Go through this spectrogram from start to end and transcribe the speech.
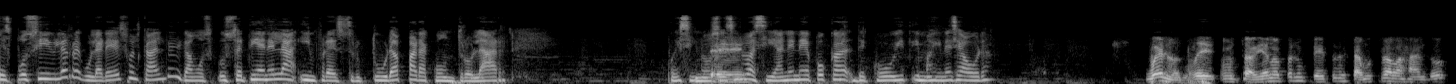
¿Es posible regular eso, alcalde? Digamos, usted tiene la infraestructura para controlar, pues si no sé si Eh. lo hacían en época de COVID, imagínese ahora. Bueno, eh, todavía no, pero estamos trabajando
